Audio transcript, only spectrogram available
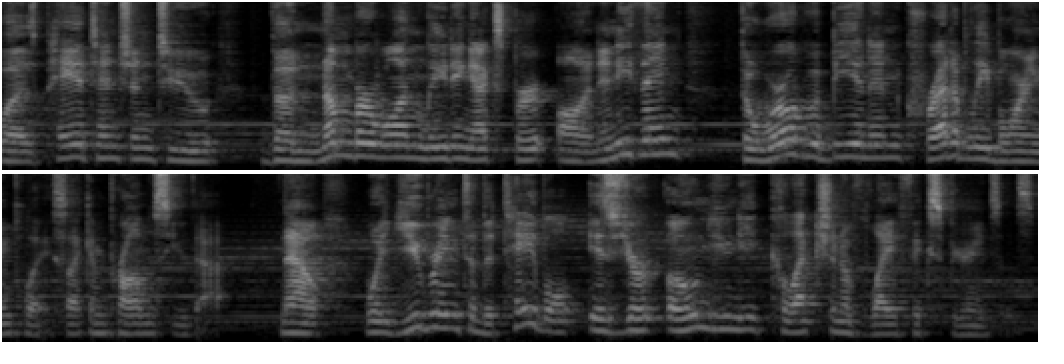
was pay attention to the number one leading expert on anything, the world would be an incredibly boring place, I can promise you that. Now, what you bring to the table is your own unique collection of life experiences.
